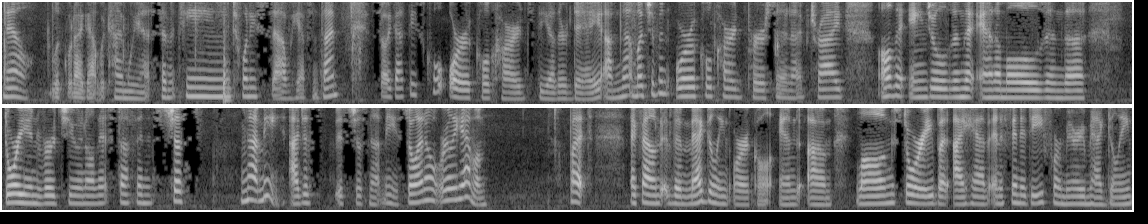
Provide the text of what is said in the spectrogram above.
Now, look what I got. What time we at? 1727. We have some time. So I got these cool oracle cards the other day. I'm not much of an oracle card person. I've tried all the angels and the animals and the Doreen Virtue and all that stuff, and it's just not me. I just, it's just not me. So I don't really have them. But I found the Magdalene Oracle, and um, long story, but I have an affinity for Mary Magdalene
